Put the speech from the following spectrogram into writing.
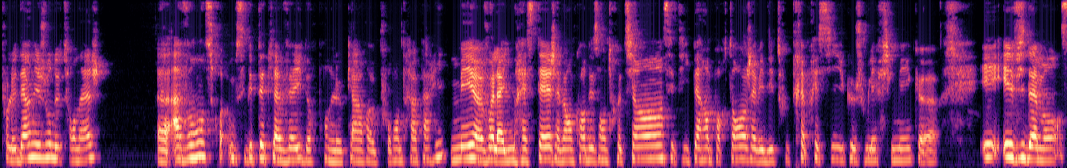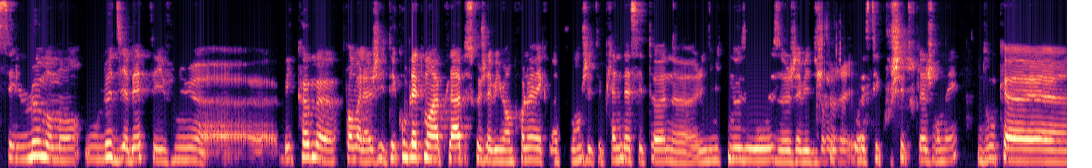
pour le dernier jour de tournage euh, avant, ou c'était peut-être la veille de reprendre le car euh, pour rentrer à Paris. Mais euh, voilà, il me restait, j'avais encore des entretiens, c'était hyper important, j'avais des trucs très précis que je voulais filmer. Que... Et évidemment, c'est le moment où le diabète est venu, mais comme, enfin voilà, j'ai été complètement à plat parce que j'avais eu un problème avec ma pompe, j'étais pleine d'acétone, limite nauséeuse, j'avais dû rester couchée toute la journée. Donc euh,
